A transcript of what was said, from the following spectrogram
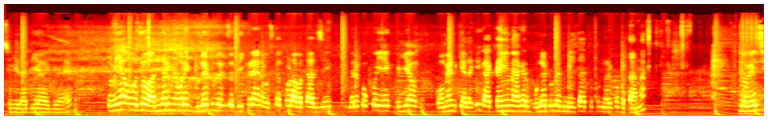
सुविधा दिया गया है। तो भैया वो जो अंदर में और एक बुलेट उलेट जो दिख रहा है ना उसका थोड़ा बता दीजिए। मेरे को कोई एक भैया कमेंट किया था कि कहीं में अगर बुलेट उलेट मिलता है तो, तो मेरे को बताना। तो गाइज़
